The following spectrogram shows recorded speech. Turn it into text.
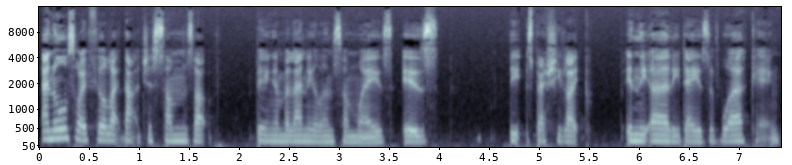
And also I feel like that just sums up being a millennial in some ways is especially like in the early days of working.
